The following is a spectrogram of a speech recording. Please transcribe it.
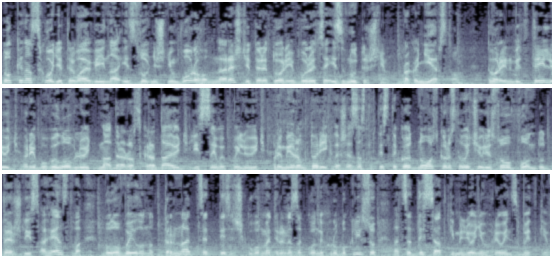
Доки на сході триває війна із зовнішнім ворогом, нарешті території борються із внутрішнім браконьєрством. Тварин відстрілюють, рибу виловлюють, надра розкрадають, ліси випилюють. Приміром, торік лише за статистикою одного з користувачів лісового фонду Держлісагентства було виявлено 13 тисяч кубометрів незаконних рубок лісу, а це десятки мільйонів гривень збитків.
